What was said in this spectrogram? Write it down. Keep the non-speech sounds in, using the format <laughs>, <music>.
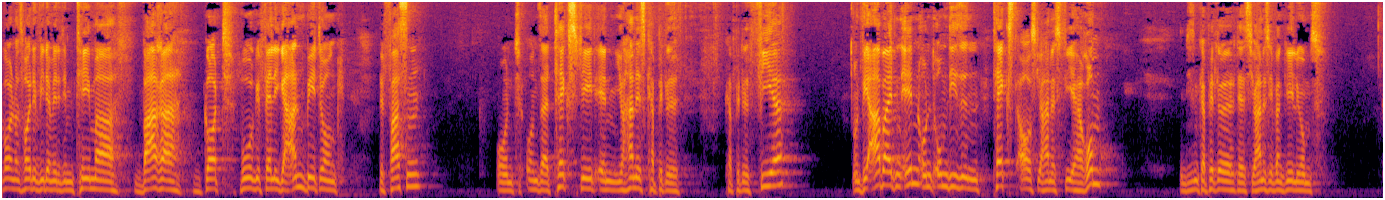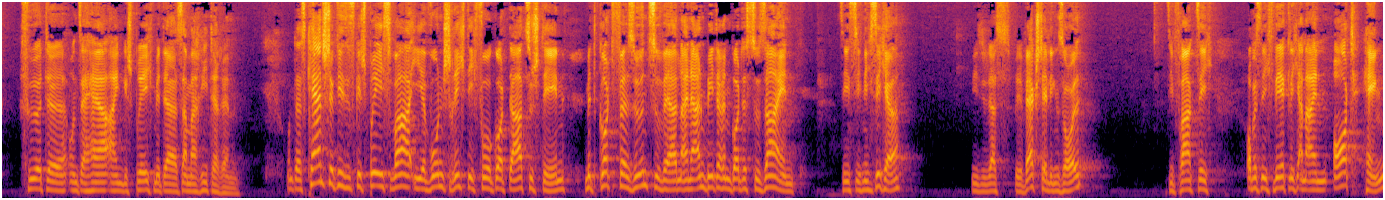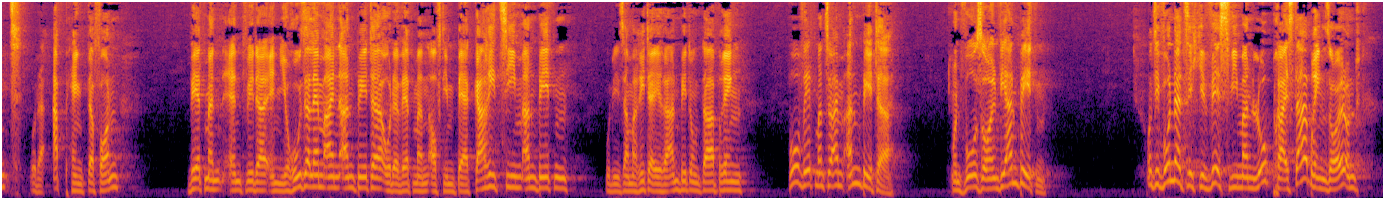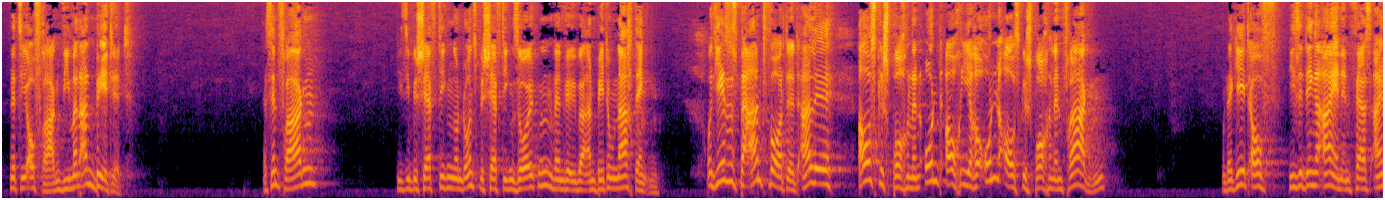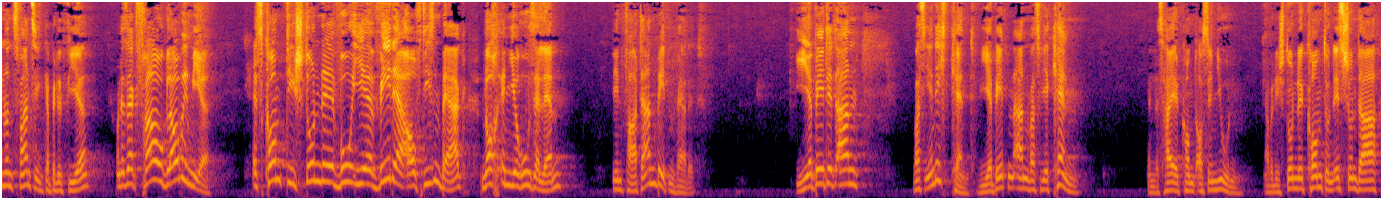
Wir wollen uns heute wieder mit dem Thema wahrer Gott, wohlgefälliger Anbetung befassen. Und unser Text steht in Johannes Kapitel, Kapitel 4. Und wir arbeiten in und um diesen Text aus Johannes 4 herum. In diesem Kapitel des Johannesevangeliums führte unser Herr ein Gespräch mit der Samariterin. Und das Kernstück dieses Gesprächs war ihr Wunsch, richtig vor Gott dazustehen, mit Gott versöhnt zu werden, eine Anbeterin Gottes zu sein. Sie ist sich nicht sicher, wie sie das bewerkstelligen soll. Sie fragt sich, ob es nicht wirklich an einen Ort hängt oder abhängt davon. Wird man entweder in Jerusalem einen Anbeter oder wird man auf dem Berg Garizim anbeten, wo die Samariter ihre Anbetung darbringen? Wo wird man zu einem Anbeter? Und wo sollen wir anbeten? Und sie wundert sich gewiss, wie man Lobpreis darbringen soll und wird sich auch fragen, wie man anbetet. Es sind Fragen, die sie beschäftigen und uns beschäftigen sollten, wenn wir über Anbetung nachdenken. Und Jesus beantwortet alle ausgesprochenen und auch ihre unausgesprochenen Fragen. Und er geht auf diese Dinge ein in Vers 21, Kapitel 4. Und er sagt, Frau, glaube mir, es kommt die Stunde, wo ihr weder auf diesem Berg noch in Jerusalem den Vater anbeten werdet. Ihr betet an, was ihr nicht kennt. Wir beten an, was wir kennen. Denn das Heil kommt aus den Juden. Aber die Stunde kommt und ist schon da,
